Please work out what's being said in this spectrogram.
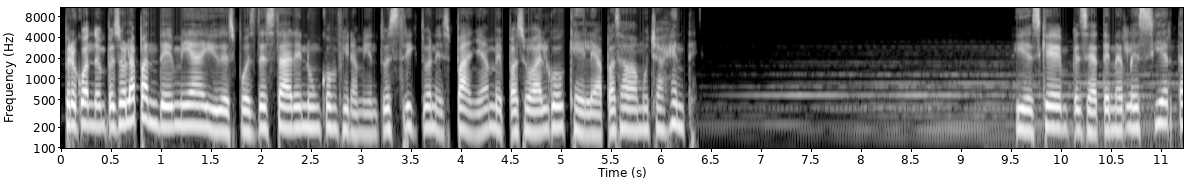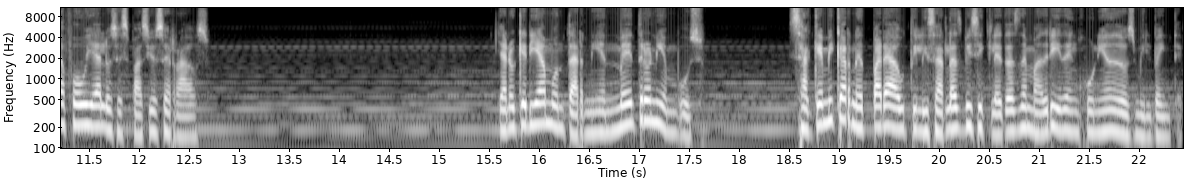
Pero cuando empezó la pandemia y después de estar en un confinamiento estricto en España, me pasó algo que le ha pasado a mucha gente. Y es que empecé a tenerle cierta fobia a los espacios cerrados. Ya no quería montar ni en metro ni en bus. Saqué mi carnet para utilizar las bicicletas de Madrid en junio de 2020.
